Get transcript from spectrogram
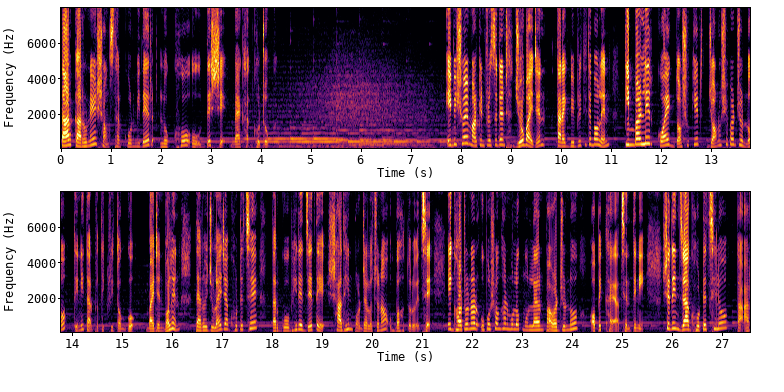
তার কারণে সংস্থার কর্মীদের লক্ষ্য ও উদ্দেশ্যে ব্যাঘাত ঘটুক। এ বিষয়ে মার্কিন প্রেসিডেন্ট জো বাইডেন তার এক বিবৃতিতে বলেন, কিম্বার্লির কয়েক দশকের জনসেবার জন্য তিনি তার প্রতি কৃতজ্ঞ। বাইডেন বলেন, তেরোই জুলাই যা ঘটেছে তার গভীরে যেতে স্বাধীন পর্যালোচনা অব্যাহত রয়েছে। এই ঘটনার উপসংহারমূলক মূল্যায়ন পাওয়ার জন্য অপেক্ষায় আছেন তিনি। সেদিন যা ঘটেছিল তা আর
